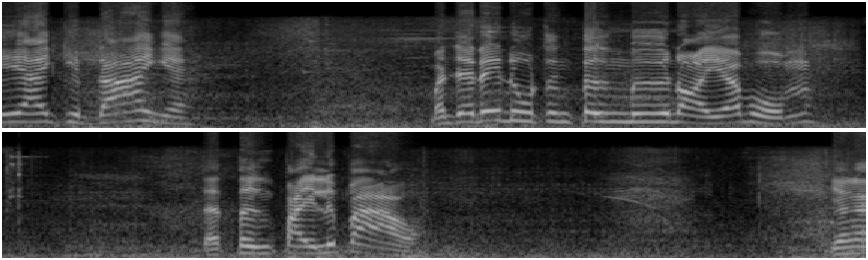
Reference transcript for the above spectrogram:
AI เก็บได้ไง มันจะได้ดูตึงๆมือหน่อยครับผม แต่ตึงไปหรือเปล่า ยังไง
